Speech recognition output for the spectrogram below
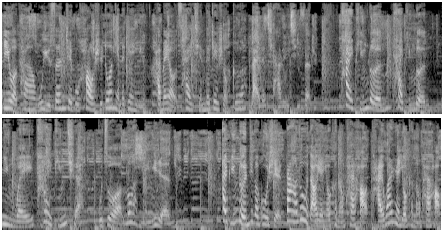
依我看，吴宇森这部耗时多年的电影，还没有蔡琴的这首歌来得恰如其分。太平轮，太平轮，宁为太平犬，不做乱离人。太平轮这个故事，大陆导演有可能拍好，台湾人有可能拍好，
